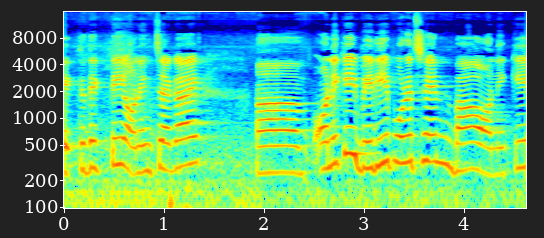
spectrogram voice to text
দেখতে দেখতেই অনেক জায়গায় অনেকেই বেরিয়ে পড়েছেন বা অনেকে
